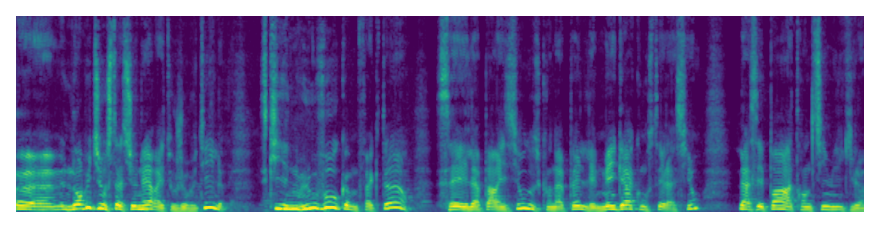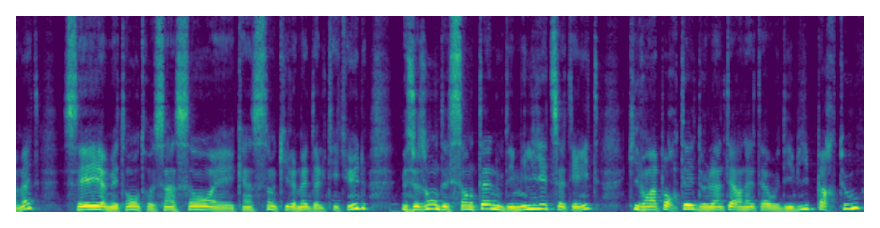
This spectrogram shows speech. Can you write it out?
Euh, l'orbite géostationnaire est toujours utile. Ce qui est nouveau comme facteur, c'est l'apparition de ce qu'on appelle les méga-constellations, Là, c'est pas à 36 000 km, c'est, mettons, entre 500 et 1500 km d'altitude. Mais ce sont des centaines ou des milliers de satellites qui vont apporter de l'Internet à haut débit partout,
